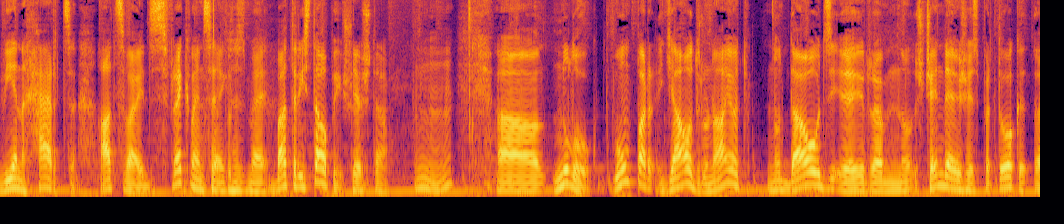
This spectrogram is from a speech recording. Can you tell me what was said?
1 Hz atsvaidzes frekvencē, kas nozīmē baterijas taupīšanu. Tieši tā. Mm -hmm. uh, nu, lūk, un par jaudu runājot, nu, daudzi ir um, nu, šķendējušies par to, ka uh,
